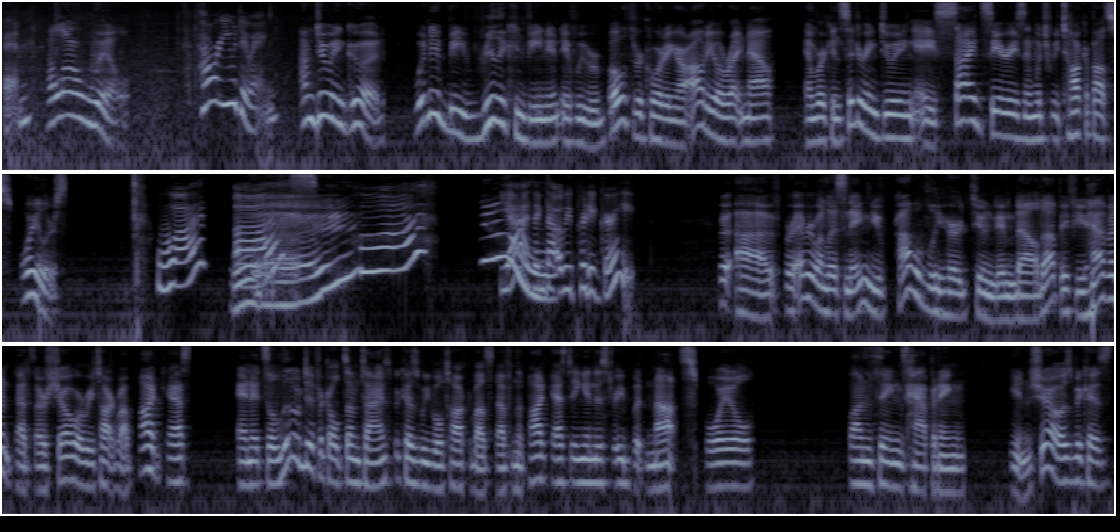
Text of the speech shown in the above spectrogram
Gavin. Hello, Will. How are you doing? I'm doing good. Wouldn't it be really convenient if we were both recording our audio right now and we're considering doing a side series in which we talk about spoilers? What? Us? What? Yeah, I think that would be pretty great. Uh, for everyone listening, you've probably heard Tuned In Dialed Up. If you haven't, that's our show where we talk about podcasts. And it's a little difficult sometimes because we will talk about stuff in the podcasting industry, but not spoil fun things happening in shows because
